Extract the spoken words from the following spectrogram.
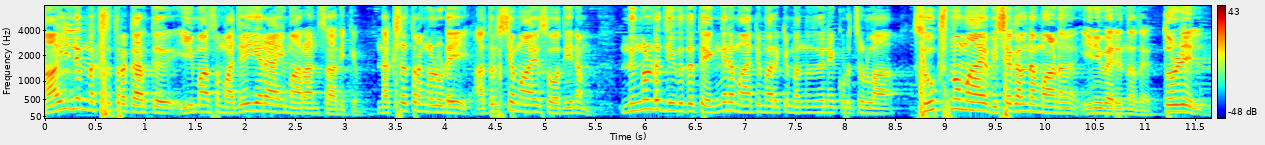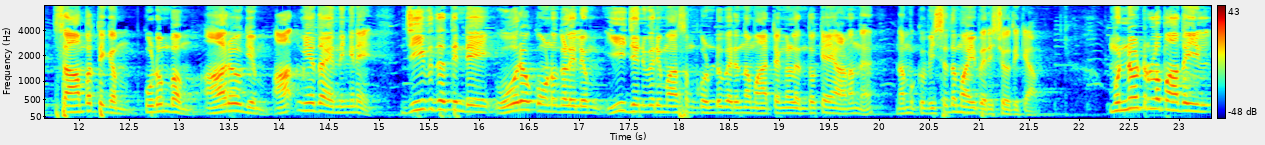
ആയില്യം നക്ഷത്രക്കാർക്ക് ഈ മാസം അജയ്യരായി മാറാൻ സാധിക്കും. നക്ഷത്രങ്ങളുടെ അദൃശ്യമായ സ്വാധീനം നിങ്ങളുടെ ജീവിതത്തെ എങ്ങനെ മാറ്റിമറിക്കുമെന്നതിനെ കുറിച്ചുള്ള സൂക്ഷ്മമായ വിശകലനമാണ് ഇനി വരുന്നത്. തൊഴിൽ സാമ്പത്തികം കുടുംബം ആരോഗ്യം ആത്മീയത എന്നിങ്ങനെ ജീവിതത്തിന്റെ ഓരോ കോണുകളിലും ഈ ജനുവരി മാസം കൊണ്ടുവരുന്ന മാറ്റങ്ങൾ എന്തൊക്കെയാണെന്ന് നമുക്ക് വിശദമായി പരിശോധിക്കാം. മുന്നോട്ടുള്ള പാതയിൽ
